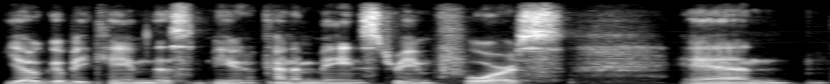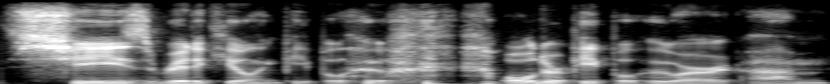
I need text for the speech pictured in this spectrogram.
yoga became this you know kind of mainstream force and she's ridiculing people who older people who are um,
